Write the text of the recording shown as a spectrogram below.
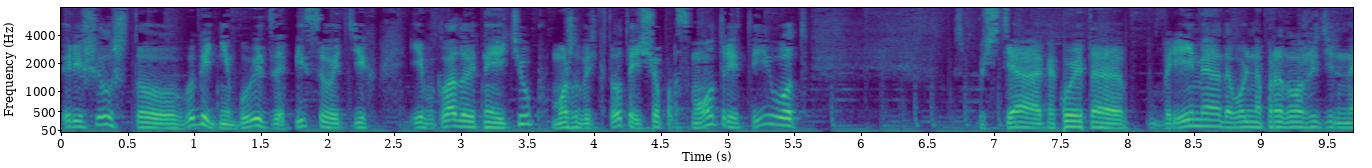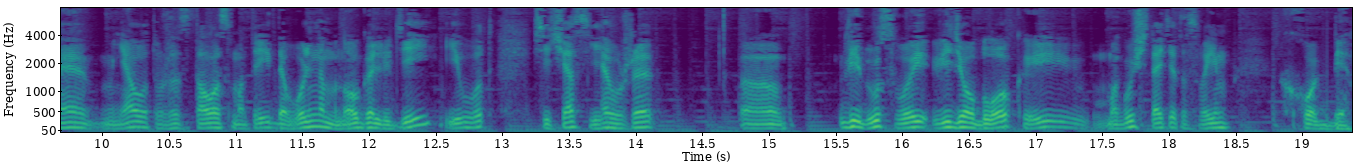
решил, что выгоднее будет записывать их и выкладывать на YouTube. Может быть, кто-то еще посмотрит. И вот спустя какое-то время довольно продолжительное меня вот уже стало смотреть довольно много людей. И вот сейчас я уже э, веду свой видеоблог и могу считать это своим хобби.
